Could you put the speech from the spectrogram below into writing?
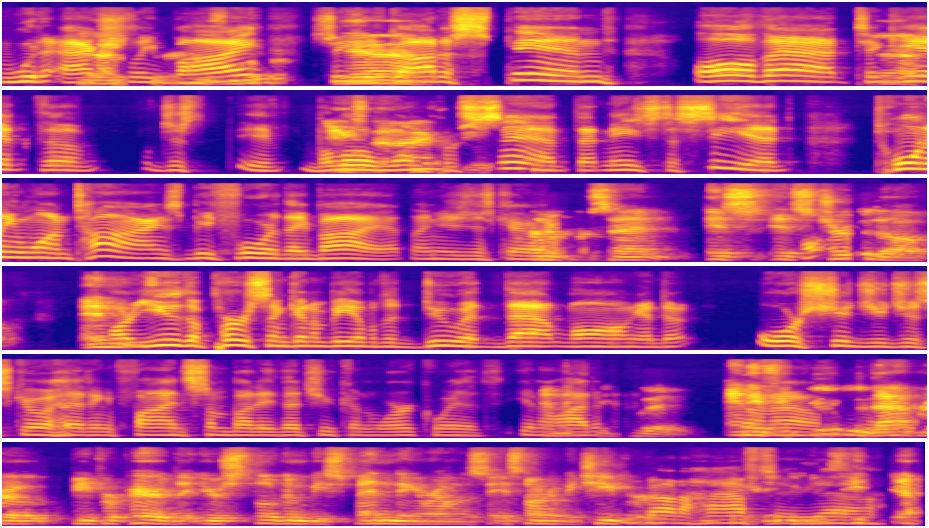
would actually buy. So Yeah. you've got to spend all that to Yeah. get the just if below one Exactly. that needs to see it 21 times before they buy it. Then you just go, Hundred percent. It's it's true though. And are you the person going to be able to do it that long? And, to- or should you just go ahead and find somebody that you can work with? You know, and you do and if you know. do do that route, be prepared that you're still going to be spending around the same. It's not going to be cheaper. You gotta have to, yeah. yeah.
